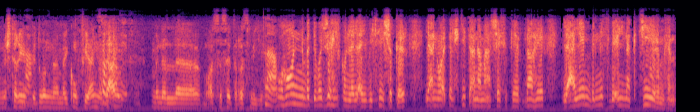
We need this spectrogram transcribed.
نشتغل نعم. بدون ما يكون في عندنا دعم. من المؤسسات الرسمية نعم وهون بدي اوجه لكم للأي بي سي شكر لأنه وقت اللي حكيت أنا مع الشيخ بيير ظاهر الإعلام بالنسبة لنا كثير مهم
